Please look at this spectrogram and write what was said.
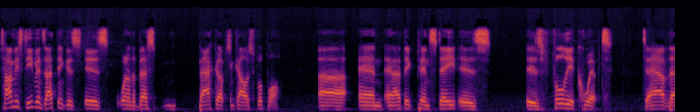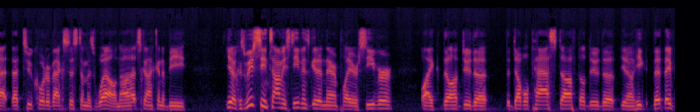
Tommy Stevens, I think is is one of the best backups in college football, uh, and and I think Penn State is is fully equipped to have that that two quarterback system as well. Now that's not going to be, you know, because we've seen Tommy Stevens get in there and play receiver. Like they'll do the the double pass stuff. They'll do the you know he they've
